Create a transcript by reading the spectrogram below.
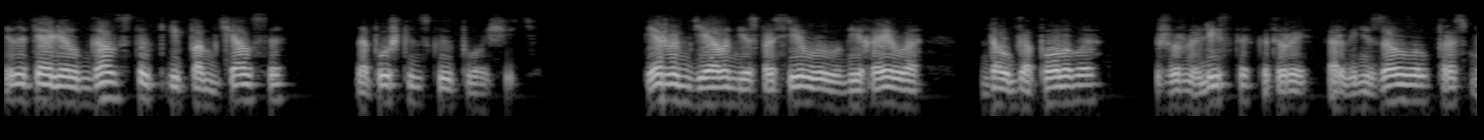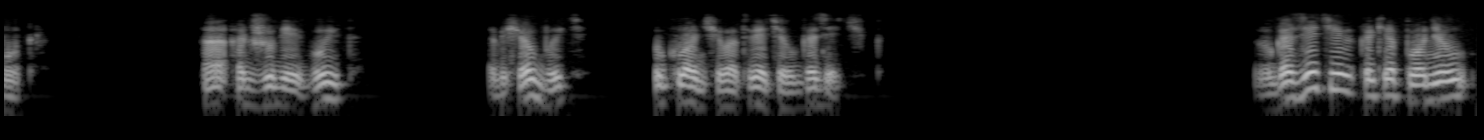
Я напялил галстук и помчался на Пушкинскую площадь. Первым делом я спросил у Михаила Долгополова, журналиста, который организовывал просмотр. А Аджубей будет? Обещал быть, уклончиво ответил газетчик. В газете, как я понял,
